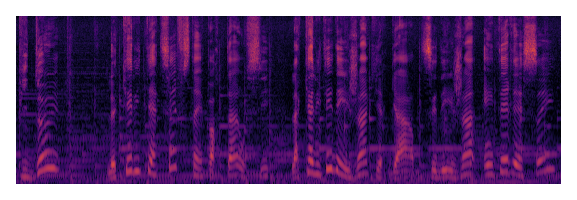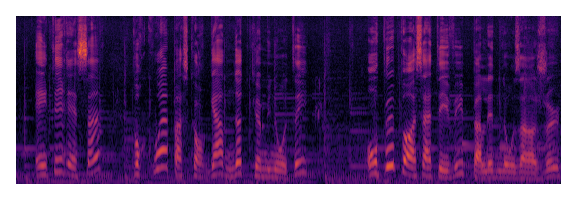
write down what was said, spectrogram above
Puis deux, le qualitatif, c'est important aussi. La qualité des gens qui regardent, c'est des gens intéressés, intéressants. Pourquoi? Parce qu'on regarde notre communauté. On peut passer à la TV pour parler de nos enjeux.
